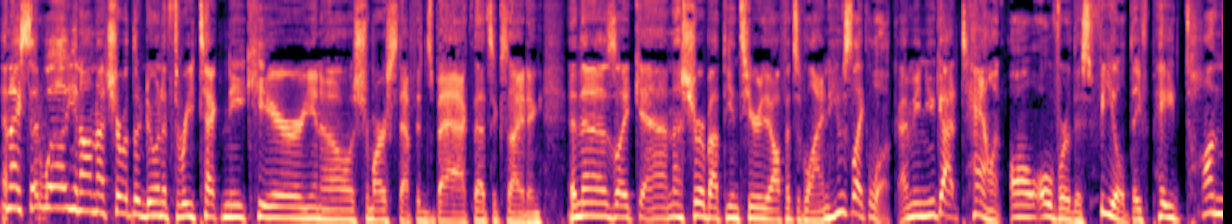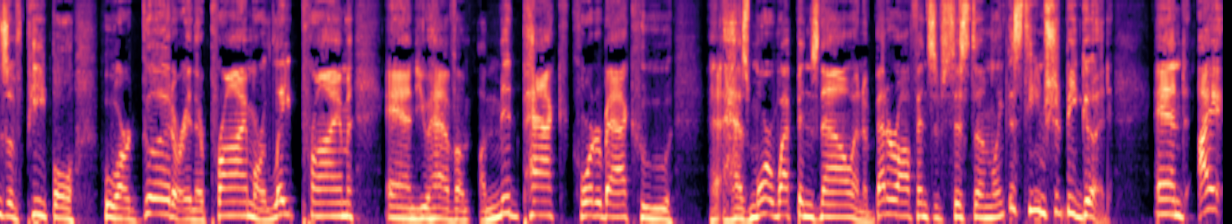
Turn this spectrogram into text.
And I said, well, you know, I'm not sure what they're doing a three technique here. You know, Shamar Stephen's back. That's exciting. And then I was like, eh, I'm not sure about the interior of the offensive line. He was like, look, I mean, you got talent all over this field. They've paid tons of people who are good or in their prime or late prime. And you have a, a mid pack quarterback who has more weapons now and a better offensive system. Like this team should be good. And I,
